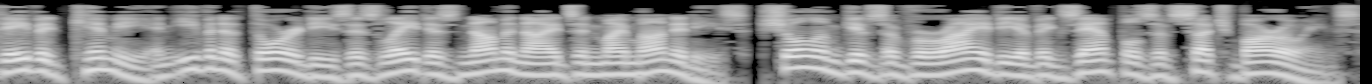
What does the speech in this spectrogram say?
David Kimhi and even authorities as late as Nachmanides and Maimonides. Scholem gives a variety of examples of such borrowings.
